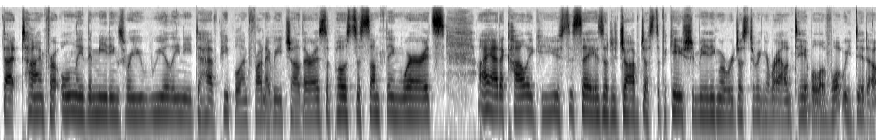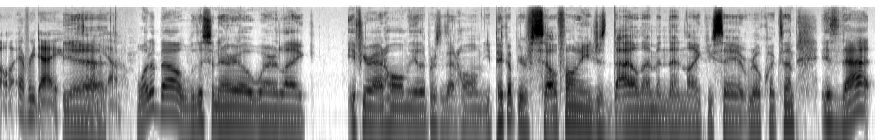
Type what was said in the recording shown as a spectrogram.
that time for only the meetings where you really need to have people in front of each other, as opposed to something where it's? I had a colleague who used to say, "Is it a job justification meeting where we're just doing a round table of what we did all, every day?" Yeah. So, yeah. What about the scenario where like if you're at home and the other person's at home, you pick up your cell phone and you just dial them and then like you say it real quick to them. Is that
